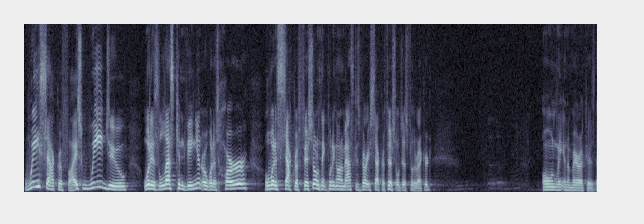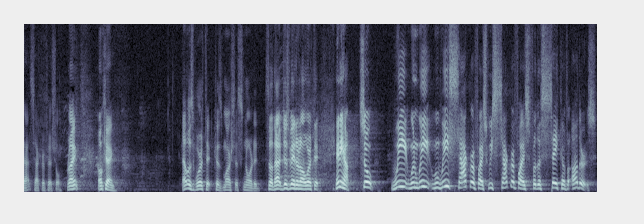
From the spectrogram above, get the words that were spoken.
We sacrifice, we do what is less convenient or what is harder or what is sacrificial. I don't think putting on a mask is very sacrificial, just for the record. Only in America is that sacrificial, right? Okay. That was worth it because Marcia snorted. So that just made it all worth it. Anyhow, so we when we when we sacrifice, we sacrifice for the sake of others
